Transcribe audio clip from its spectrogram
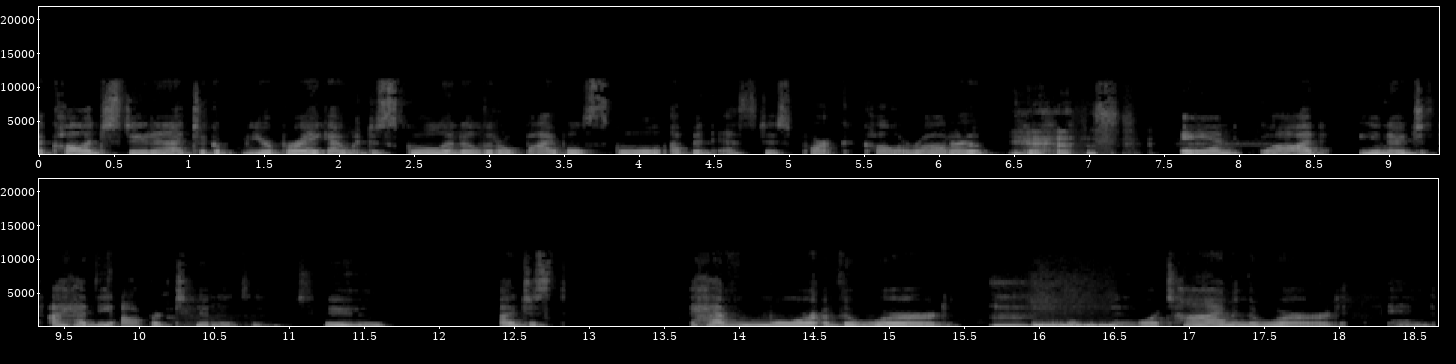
a college student I took a year break I went to school in a little Bible school up in Estes Park Colorado Yes. and God, you know, just I had the opportunity to uh, just have more of the Word Mm. More time in the Word, and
